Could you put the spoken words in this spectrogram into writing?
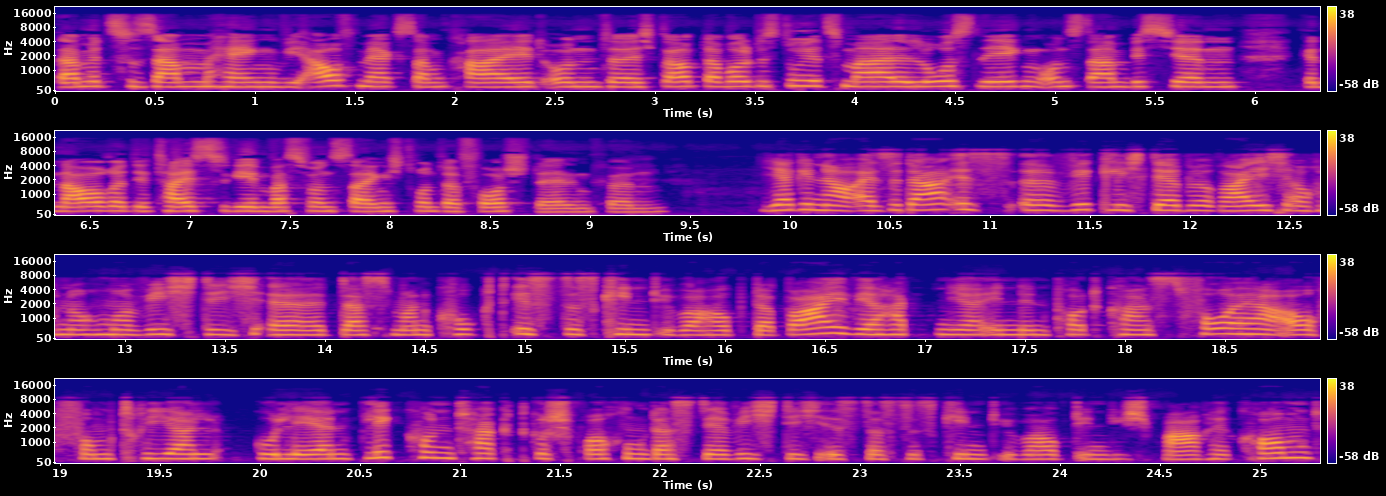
damit zusammenhängen, wie Aufmerksamkeit und äh, ich glaube, da wolltest du jetzt mal loslegen, uns da ein bisschen genauere Details zu geben, was wir uns da eigentlich drunter vorstellen können. Ja, genau. Also da ist äh, wirklich der Bereich auch nochmal wichtig, äh, dass man guckt, ist das Kind überhaupt dabei? Wir hatten ja in den Podcasts vorher auch vom Trial regulären Blickkontakt gesprochen, dass der wichtig ist, dass das Kind überhaupt in die Sprache kommt.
